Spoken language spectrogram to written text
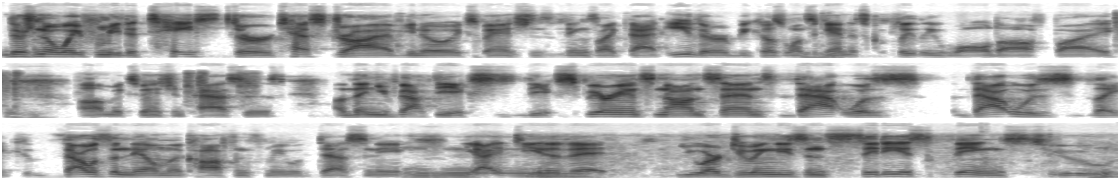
there's no way for me to taste or test drive you know expansions and things like that either because once again it's completely walled off by um, expansion passes. And then you've got the ex- the experience nonsense. That was that was like that was the nail in the coffin for me with Destiny Mm-hmm. the idea that you are doing these insidious things to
